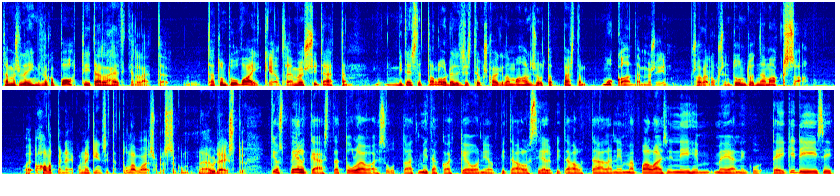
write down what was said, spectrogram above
tämmöiselle ihmiselle, joka pohtii tällä hetkellä, että tämä tuntuu vaikealta ja myös sitä, että miten sitten taloudellisesti, onko kaikilla mahdollisuutta päästä mukaan tämmöisiin sovelluksiin, tuntuu, että nämä maksaa vai halpeneeko nekin sitten tulevaisuudessa, kun nämä yleistyy? Jos pelkää sitä tulevaisuutta, että mitä kaikkea on ja pitää olla siellä, pitää olla täällä, niin mä palaisin niihin meidän niin kuin take it easy,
